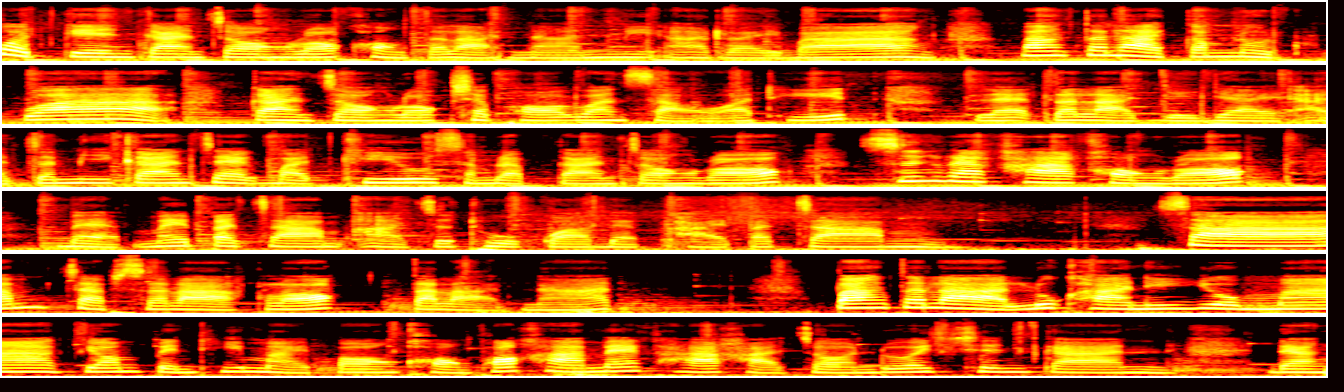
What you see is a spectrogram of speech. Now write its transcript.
กฎเกณฑ์การจองล็อกของตลาดนั้นมีอะไรบ้าง บางตลาดกำหนดว่าการจองล็อกเฉพาะวันเสาร์อาทิตย์ และตลาดใหญ่ ๆ อาจจะมีการแจกบัตรคิวสำหรับการจองล็อก ซึ่งราคาของล็อก แบบไม่ประจำอาจจะถูกกว่าแบบขายประจำ 3. จับสลากล็อกตลาดนัดบางตลาดลูกค้านิยมมากย่อมเป็นที่หมายปองของพ่อค้าแม่ค้าขาจรด้วยเช่นกัน ดัง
